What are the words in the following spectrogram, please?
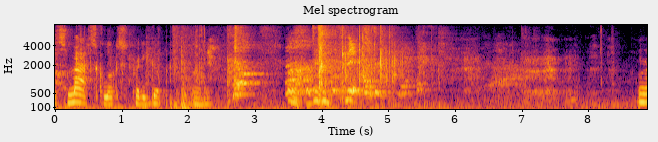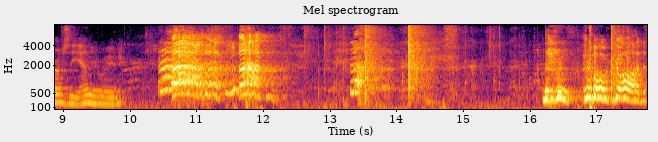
this mask looks pretty good. Oh, Doesn't fit. Where is he anyway? oh God!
